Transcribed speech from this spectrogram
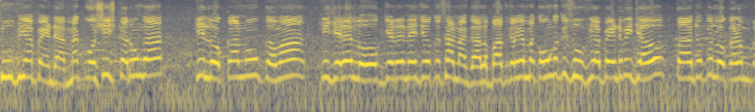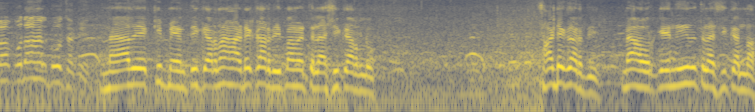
ਸੂਫੀਆ ਪਿੰਡ ਹੈ ਮੈਂ ਕੋਸ਼ਿਸ਼ ਕਰੂੰਗਾ ਕਿ ਲੋਕਾਂ ਨੂੰ ਕਵਾਂ ਕਿ ਜਿਹੜੇ ਲੋਕ ਜਿਹੜੇ ਨੇ ਜੋ ਕਿ ਸਾਡੇ ਨਾਲ ਗੱਲਬਾਤ ਕਰਨਗੇ ਮੈਂ ਕਹੂੰਗਾ ਕਿ ਸੂਫੀਆ ਪਿੰਡ ਵੀ ਜਾਓ ਤਾਂ ਜੋ ਕਿ ਲੋਕਾਂ ਨੂੰ ਉਹਦਾ ਹੱਲ ਹੋ ਸਕੇ। ਮੈਂ ਦੇਖ ਕੇ ਬੇਨਤੀ ਕਰਨਾ ਸਾਡੇ ਘਰ ਦੀ ਭਾਵੇਂ ਤਲਾਸ਼ੀ ਕਰ ਲਓ। ਸਾਡੇ ਘਰ ਦੀ। ਮੈਂ ਹੋਰ ਕਿਸੇ ਵੀ ਤਲਾਸ਼ੀ ਕਰਨਾ।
